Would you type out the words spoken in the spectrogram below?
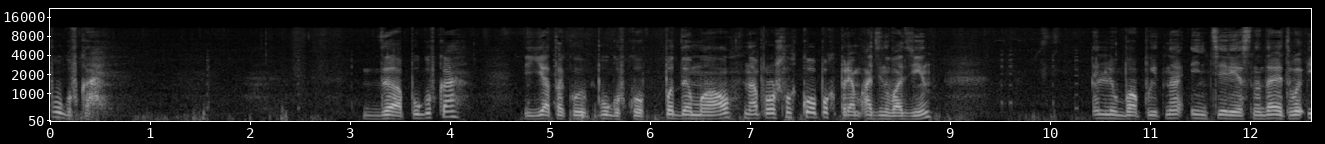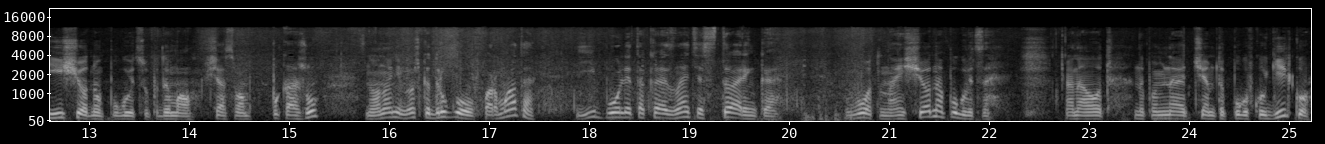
пуговка. Да, пуговка. Я такую пуговку подымал на прошлых копах, прям один в один. Любопытно, интересно. До этого и еще одну пуговицу подымал. Сейчас вам покажу. Но она немножко другого формата и более такая, знаете, старенькая. Вот она, еще одна пуговица. Она вот напоминает чем-то пуговку гирьку.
